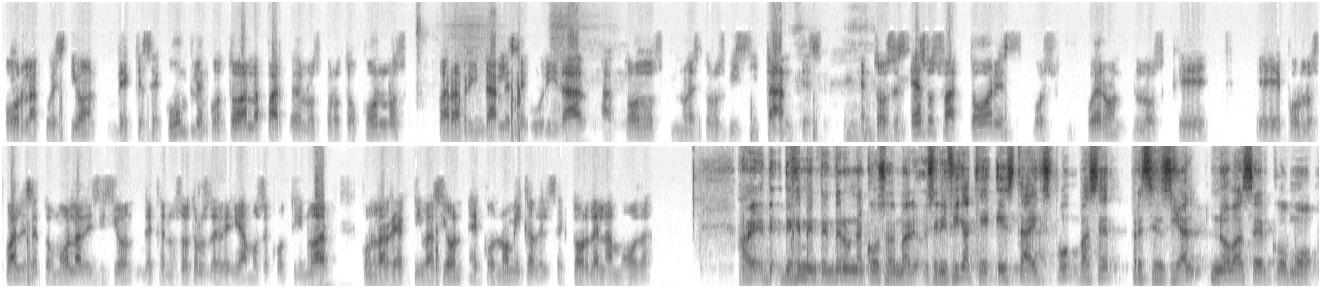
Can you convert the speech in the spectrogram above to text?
por la cuestión de que se cumplen con toda la parte de los protocolos para brindarle seguridad a todos nuestros visitantes. Entonces, esos factores pues fueron los que eh, por los cuales se tomó la decisión de que nosotros deberíamos de continuar con la reactivación económica del sector de la moda. A ver, déjeme entender una cosa, Mario. ¿Significa que esta expo va a ser presencial? ¿No va a ser como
